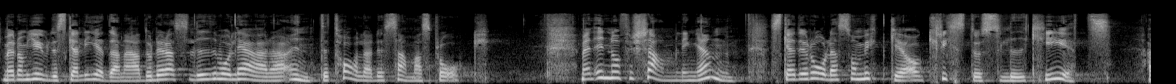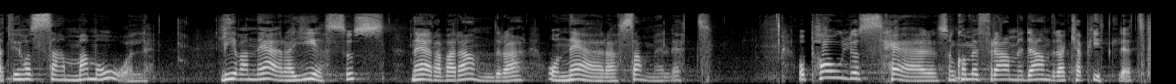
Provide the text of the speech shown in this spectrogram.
med de judiska ledarna då deras liv och lära inte talade samma språk. Men inom församlingen ska det råda så mycket av Kristuslikhet, att vi har samma mål, leva nära Jesus, nära varandra och nära samhället. Och Paulus här som kommer fram i det andra kapitlet,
